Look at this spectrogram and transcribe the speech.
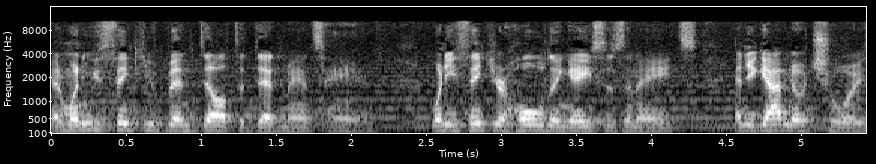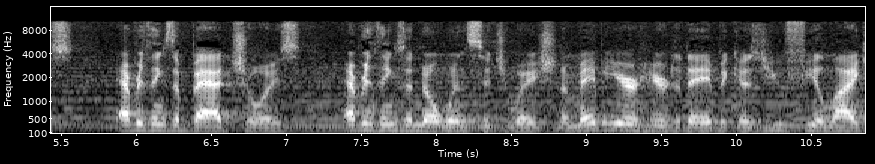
And when you think you've been dealt a dead man's hand, when you think you're holding aces and eights and you got no choice, everything's a bad choice, everything's a no win situation. And maybe you're here today because you feel like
